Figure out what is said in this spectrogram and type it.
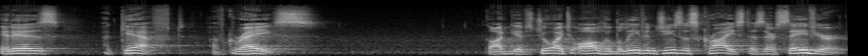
It is a gift of grace. God gives joy to all who believe in Jesus Christ as their Savior,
